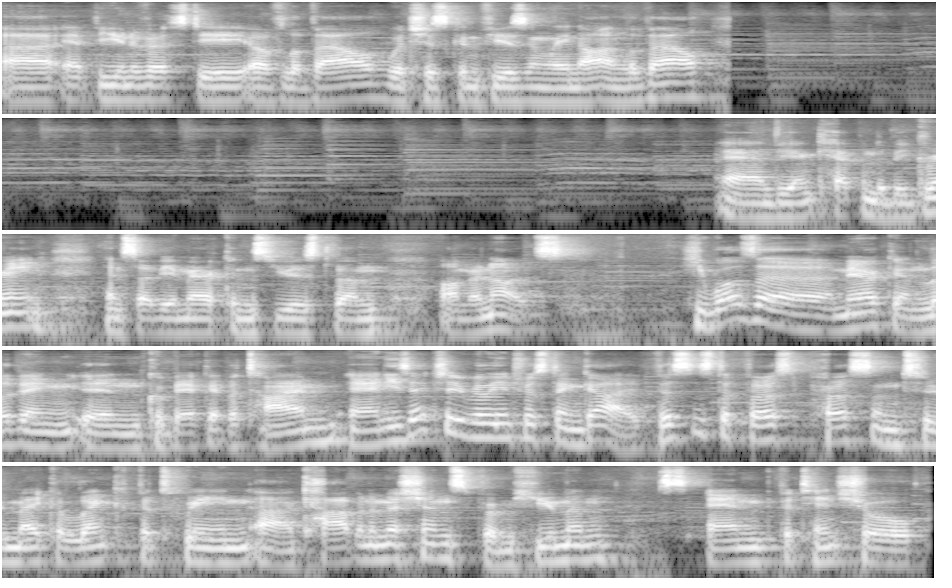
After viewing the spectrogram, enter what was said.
uh, at the University of Laval, which is confusingly not in Laval, and the ink happened to be green, and so the Americans used them on their notes. He was an American living in Quebec at the time, and he's actually a really interesting guy. This is the first person to make a link between uh, carbon emissions from humans and potential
